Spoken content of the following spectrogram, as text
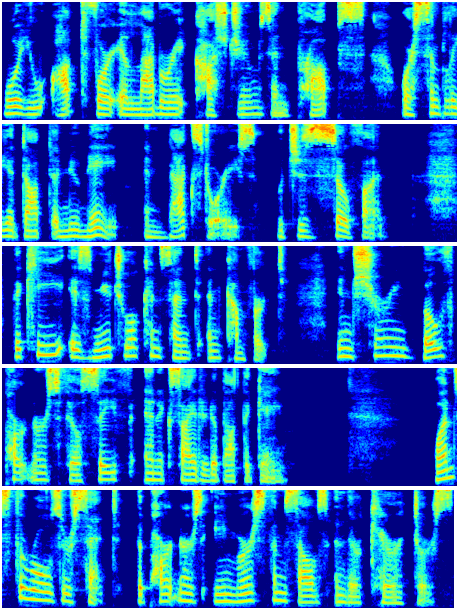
Will you opt for elaborate costumes and props or simply adopt a new name and backstories, which is so fun? The key is mutual consent and comfort, ensuring both partners feel safe and excited about the game. Once the roles are set, the partners immerse themselves in their characters.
